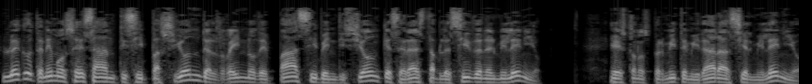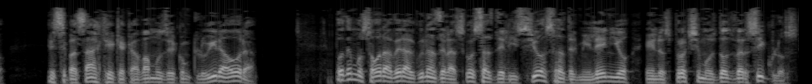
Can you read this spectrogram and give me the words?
Luego tenemos esa anticipación del reino de paz y bendición que será establecido en el milenio. Esto nos permite mirar hacia el milenio, ese pasaje que acabamos de concluir ahora. Podemos ahora ver algunas de las cosas deliciosas del milenio en los próximos dos versículos.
